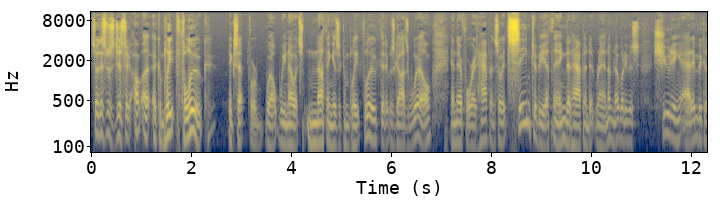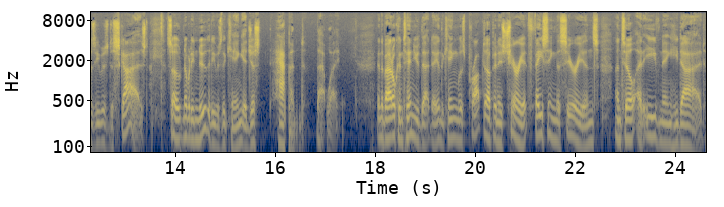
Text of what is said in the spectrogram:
So this was just a, a, a complete fluke except for well we know it's nothing is a complete fluke that it was god's will and therefore it happened. So it seemed to be a thing that happened at random. Nobody was shooting at him because he was disguised. So nobody knew that he was the king. It just happened that way. And the battle continued that day and the king was propped up in his chariot facing the syrians until at evening he died.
